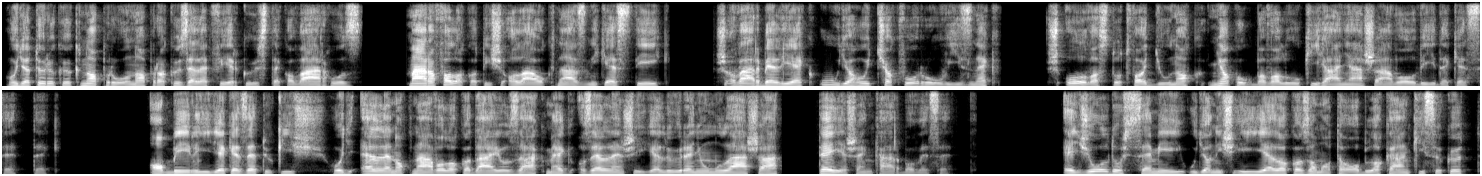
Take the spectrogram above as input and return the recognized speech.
hogy a törökök napról napra közelebb férkőztek a várhoz, már a falakat is aláoknázni kezdték, s a várbeliek úgy, ahogy csak forró víznek, s olvasztott fagyúnak nyakokba való kihányásával védekezhettek. Abbéli igyekezetük is, hogy ellenaknával akadályozzák meg az ellenség előre nyomulását, teljesen kárba veszett. Egy zsoldos személy ugyanis éjjel a kazamata ablakán kiszökött,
